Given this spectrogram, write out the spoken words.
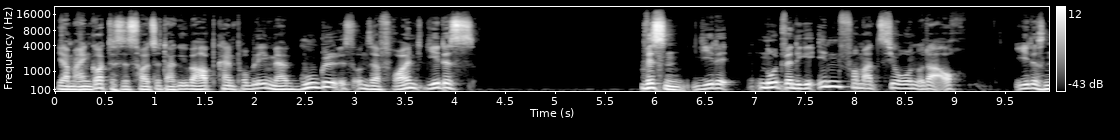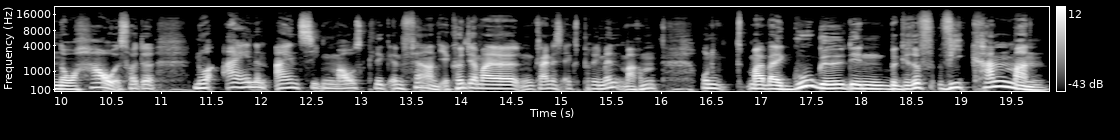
ja mein Gott, das ist heutzutage überhaupt kein Problem mehr. Google ist unser Freund. Jedes Wissen, jede notwendige Information oder auch jedes Know-how ist heute nur einen einzigen Mausklick entfernt. Ihr könnt ja mal ein kleines Experiment machen und mal bei Google den Begriff wie kann man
